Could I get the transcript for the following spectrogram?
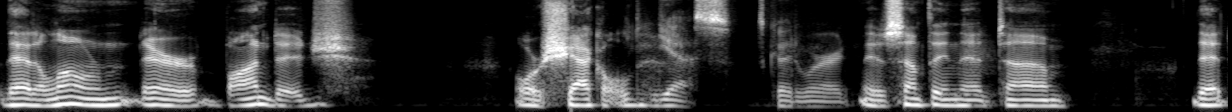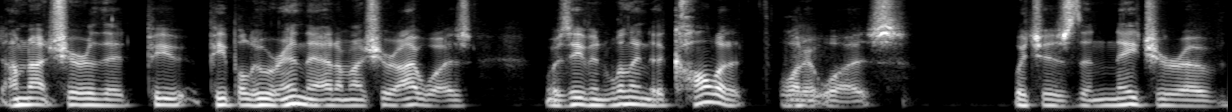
that alone, their bondage or shackled Yes, it's a good word. is something that um, that I'm not sure that pe- people who were in that, I'm not sure I was, was even willing to call it what it Mm. was, which is the nature of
